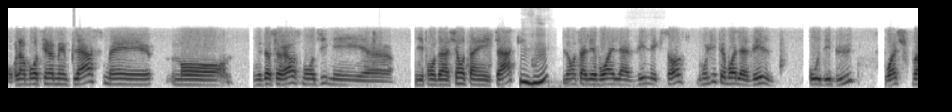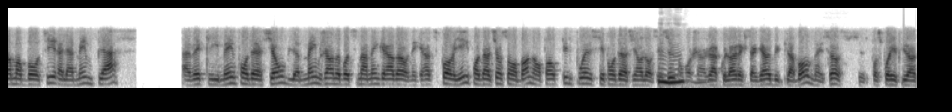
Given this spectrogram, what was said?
On va la rebâtir à la même place, mais mon mes assurances m'ont dit mes, euh, les fondations étaient intactes. Mhm. Là, on est allé voir la ville et que ça. Moi, j'étais voir la ville au début. Ouais, je pouvais me rebâtir à la même place, avec les mêmes fondations, le même genre de bâtiment, même grandeur. On n'agrandit pas rien, les fondations sont bonnes, on part pile poil ces fondations-là. C'est Mhm. sûr qu'on va changer la couleur extérieure puis là-bas, mais ça, c'est pas, c'est pas les plus rien.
